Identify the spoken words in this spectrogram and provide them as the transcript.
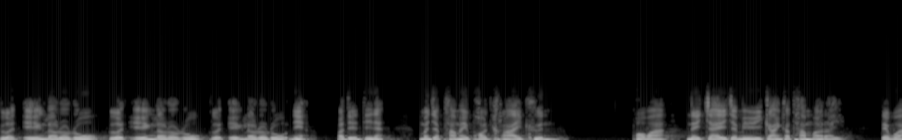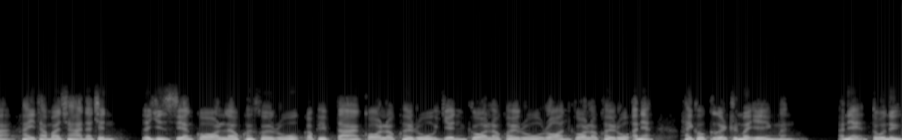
เกิดเองแล้วเรารู้ เกิดเองแล้วเรารู้ เกิดเองแล้วเรารู้เนี่ย ประเด็นที่นี้มันจะทำให้ผ่อนคลายขึ้น เพราะว่าในใจจะไม่มีการกระทำอะไร แต่ว่าให้ธรรมชาตินะเช่น ได้ยินเสียงก่อนแล้วค่อยๆรู้กระพริบตาก่อนแล้วค่อยรู้ เย็นก่อนแล้วค่อยรู้ร้อนก่อนแล้วค่อยรู้ อันเนี้ยให้เขาเกิดขึ้นมาเองมัน อันเนี้ยตัวหนึ่ง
